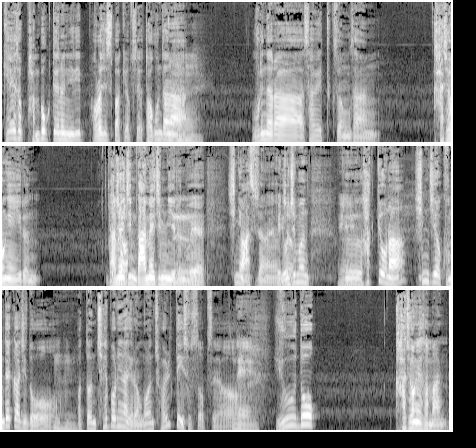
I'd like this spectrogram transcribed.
계속 반복되는 일이 벌어질 수밖에 없어요. 더군다나 음. 우리나라 사회 특성상 가정의 일은 남의 그쵸? 집 남의 집 일은 음. 왜 신경 안 쓰잖아요. 그쵸. 요즘은 예. 그 학교나 심지어 군대까지도 음흠. 어떤 체벌이나 이런 건 절대 있을 수 없어요. 네. 유독 가정에서만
